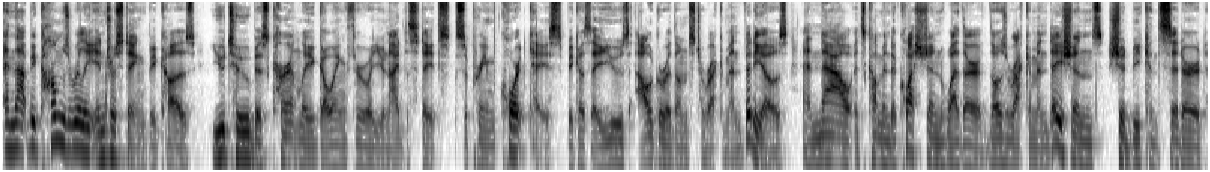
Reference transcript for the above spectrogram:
And that becomes really interesting because YouTube is currently going through a United States Supreme Court case because they use algorithms to recommend videos. And now it's come into question whether those recommendations should be considered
